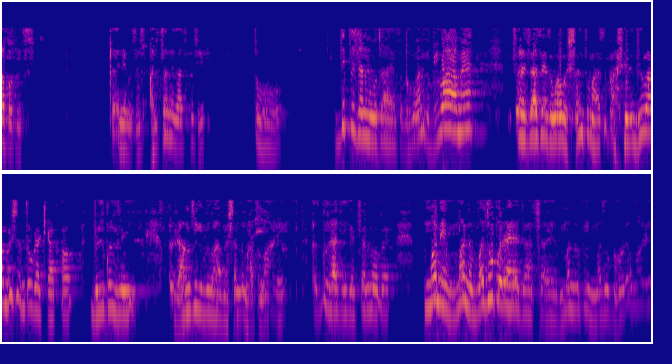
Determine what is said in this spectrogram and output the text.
अपवित्र पहले वचन हल्का लगाते थे तो दिव्य जन्म होता है तो भगवान के विवाह में चले जाते हैं तो वहाँ संत महात्मा विवाह में संतों का क्या कहो? बिल्कुल नहीं। राम जी के विवाह में संत महात्मा आए। अब्दुल्ला जी के चरणों में मन मन मधु पर रह जाता है। मन की मधु घोड़ा मार है।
